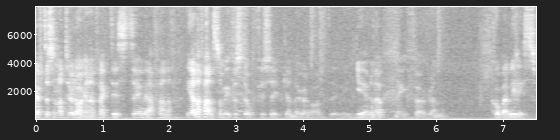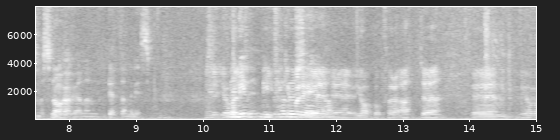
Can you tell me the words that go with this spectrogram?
Eftersom naturlagarna faktiskt, i alla, fall, i alla fall som vi förstår fysiken nu, då, ger en öppning för en probabilism snarare än en determinism. Jag var lite nyfiken på det, eh, Jakob, för att eh, eh, vi har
